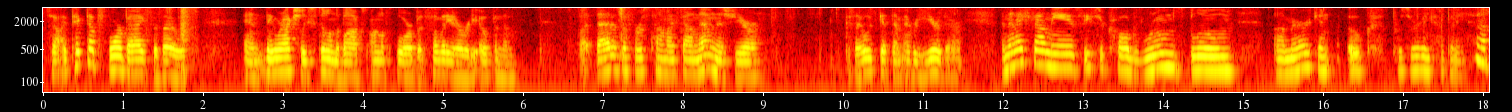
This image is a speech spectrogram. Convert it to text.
So I picked up four bags of those, and they were actually still in the box on the floor, but somebody had already opened them. But that is the first time I found them this year, because I always get them every year there. And then I found these. These are called Rooms Bloom American Oak Preserving Company. Huh.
